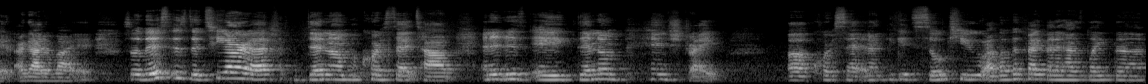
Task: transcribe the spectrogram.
it, I gotta buy it. So this is the TRF denim corset top, and it is a denim pinstripe uh, corset, and I think it's so cute. I love the fact that it has like the,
